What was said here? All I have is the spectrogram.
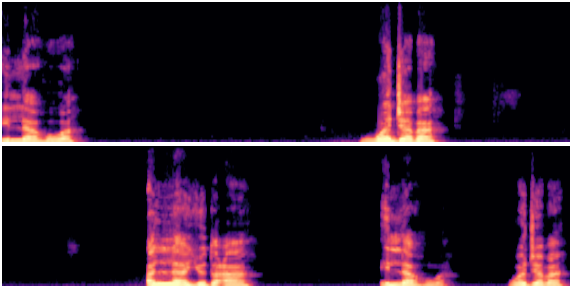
إلا هو وجب ألا يدعى إلا هو. وجب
